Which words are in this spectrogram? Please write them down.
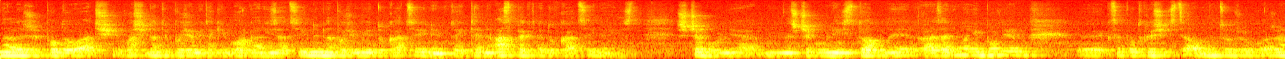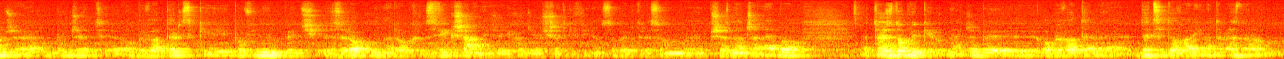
należy podołać właśnie na tym poziomie takim organizacyjnym, na poziomie edukacyjnym. Tutaj ten aspekt edukacyjny jest szczególnie, mm, szczególnie istotny, ale zanim o nim powiem, y, chcę podkreślić całą mocą, że uważam, że budżet obywatelski powinien być z roku na rok zwiększany, jeżeli chodzi o środki finansowe, które są y, przeznaczone, bo to jest dobry kierunek, żeby obywatele decydowali, natomiast no,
